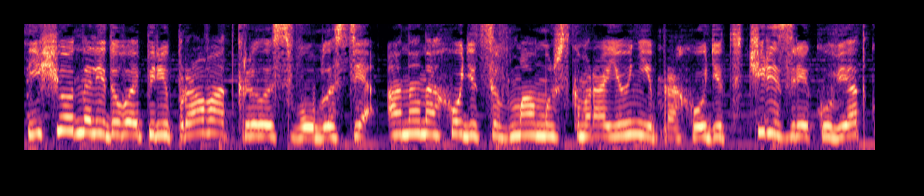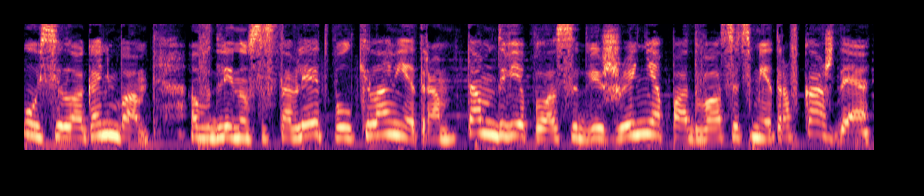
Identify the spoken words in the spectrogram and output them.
Еще одна ледовая переправа открылась в области. Она находится в Малмышском районе и проходит через реку Вятку у села Ганьба. В длину составляет полкилометра. Там две полосы движения по 20 метров каждая.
